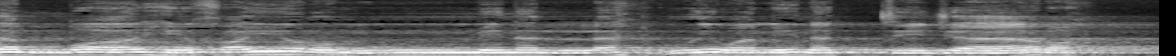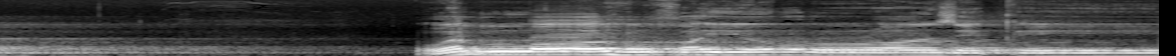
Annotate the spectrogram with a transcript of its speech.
الله خير من اللهو ومن التجارة. والله خير الرازقين.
